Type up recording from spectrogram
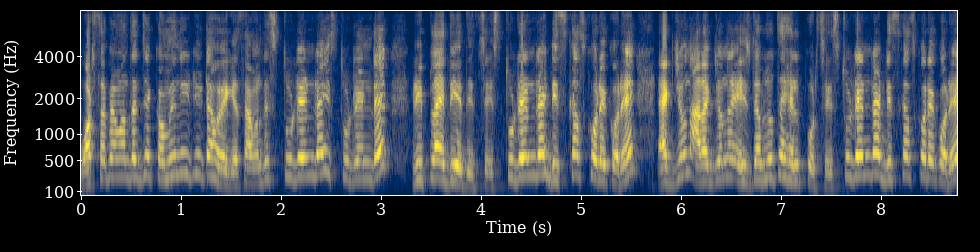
হোয়াটসঅ্যাপে আমাদের যে কমিউনিটিটা হয়ে গেছে, আমাদের স্টুডেন্টরাই স্টুডেন্টদের রিপ্লাই দিয়ে দিচ্ছে। স্টুডেন্টরা ডিসকাস করে করে একজন আরেকজনের এইচডাব্লিউতে হেল্প করছে। স্টুডেন্টরা ডিসকাস করে করে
